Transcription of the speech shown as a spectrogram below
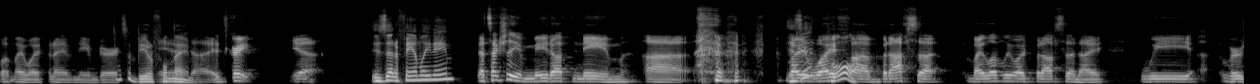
what my wife and I have named her. That's a beautiful and, name. Uh, it's great. Yeah. Is that a family name? That's actually a made up name. Uh, my wife, cool. uh, Badafsa, my lovely wife, Badafsa, and I, we were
